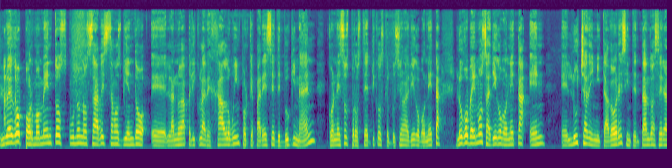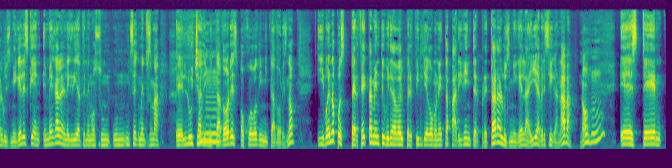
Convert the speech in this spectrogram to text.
Luego, por momentos, uno no sabe si estamos viendo eh, la nueva película de Halloween porque parece The Boogeyman con esos prostéticos que le pusieron a Diego Boneta. Luego vemos a Diego Boneta en eh, Lucha de Imitadores intentando hacer a Luis Miguel. Es que en, en Venga la Alegría tenemos un, segmento que se llama eh, Lucha de. Imitadores o Juego de Imitadores, ¿no? Y bueno, pues perfectamente hubiera dado el perfil Diego Boneta para ir a interpretar a Luis Miguel ahí a ver si ganaba, ¿no? Este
